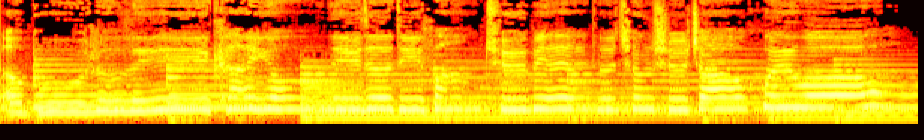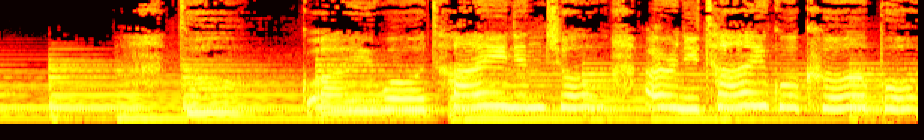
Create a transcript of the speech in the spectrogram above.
倒不如离开有你的地方，去别的城市找回我。都怪我太念旧，而你太过刻薄，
